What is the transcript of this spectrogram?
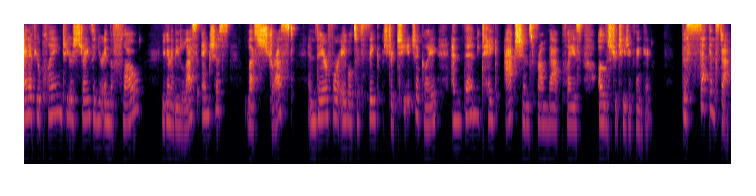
And if you're playing to your strengths and you're in the flow, you're going to be less anxious, less stressed, and therefore able to think strategically and then take actions from that place of strategic thinking. The second step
